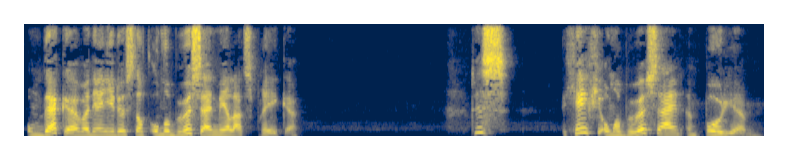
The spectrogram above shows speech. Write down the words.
ontdekken wanneer je dus dat onderbewustzijn meer laat spreken. Dus geef je onderbewustzijn een podium.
